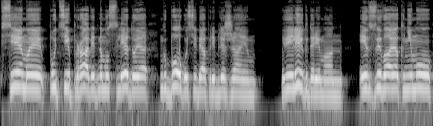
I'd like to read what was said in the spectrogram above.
Все мы, пути праведному следуя, к Богу себя приближаем. Велик Дариман, и, взывая к Нему,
